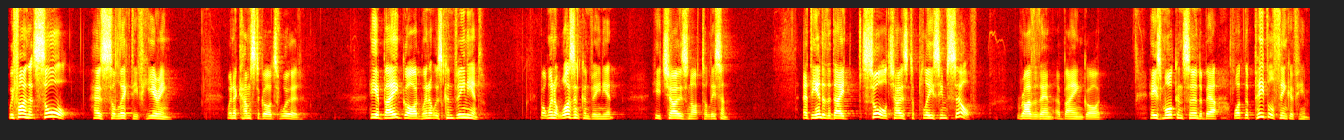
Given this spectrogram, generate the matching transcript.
We find that Saul has selective hearing when it comes to God's word. He obeyed God when it was convenient, but when it wasn't convenient, he chose not to listen. At the end of the day, Saul chose to please himself rather than obeying God. He's more concerned about what the people think of him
